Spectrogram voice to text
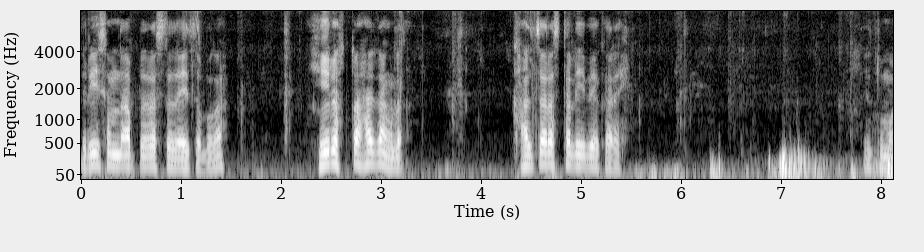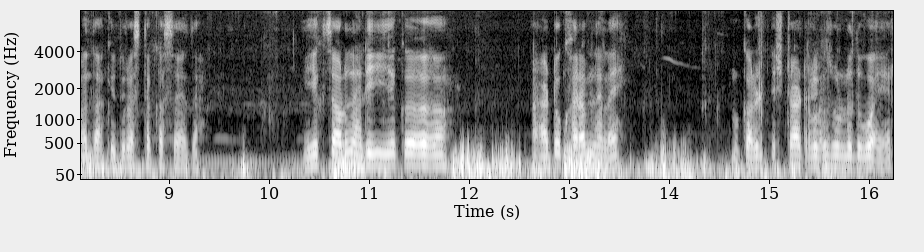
तरी समजा आपला रस्ता जायचा बघा. हे रस्ता हा चांगला. खालचा रस्ता लई बेकार आहे. तुम्हाला दाखवतो रस्ता कसा आहे आता. एक चालू झाली एक ऑटो खराब झाला आहे मग काल स्टार्टरला जोडलं होतं वायर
